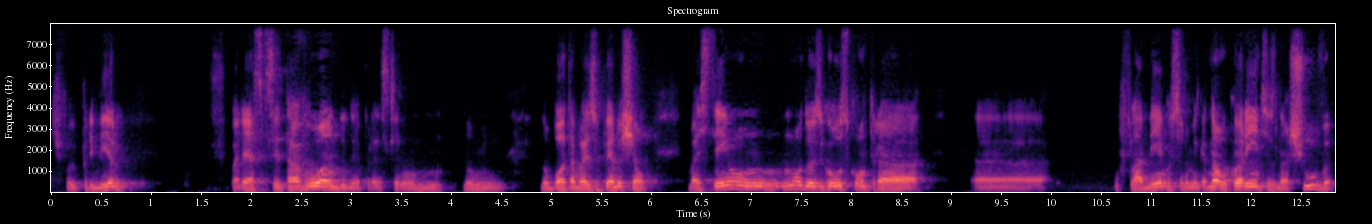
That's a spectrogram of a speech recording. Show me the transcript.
que foi o primeiro, parece que você está voando, né? Parece que não, não, não bota mais o pé no chão. Mas tem um, um ou dois gols contra uh, o Flamengo, se não me engano. Não, o Corinthians na chuva,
